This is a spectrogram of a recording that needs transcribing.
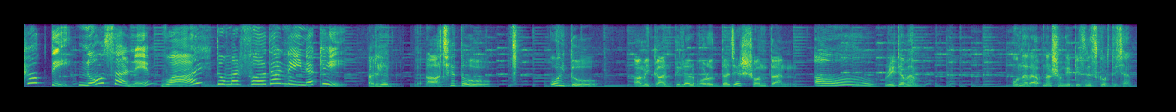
Shakti? No surname? Why? তোমার ফাদার নেই নাকি? আরে আছে তো। ওই তো আমি কান্তিলাল ভরদ্বাজের সন্তান। ও। রিটা ম্যাম ওনারা আপনার সঙ্গে বিজনেস করতে চান।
